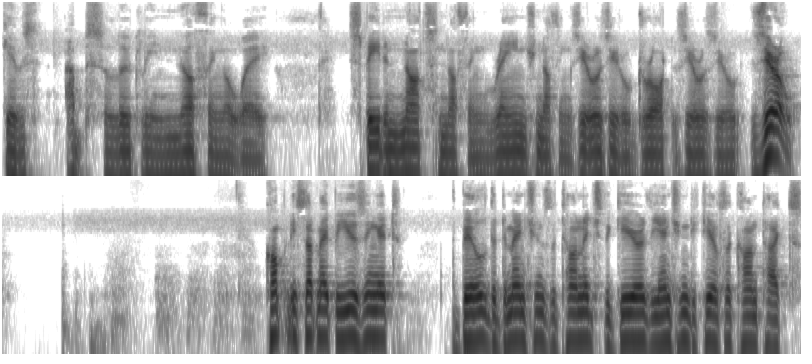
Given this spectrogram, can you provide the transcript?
Gives absolutely nothing away. Speed in knots, nothing. Range, nothing. Zero, zero. Draught, zero, zero, zero. Companies that might be using it, the build, the dimensions, the tonnage, the gear, the engine details, the contacts,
